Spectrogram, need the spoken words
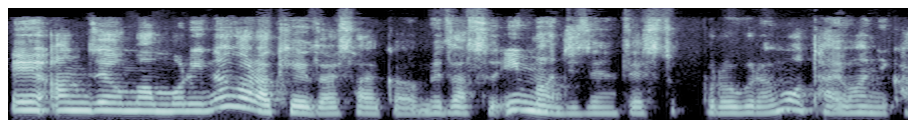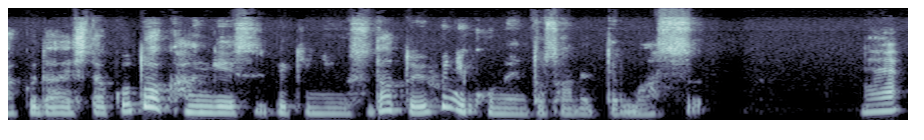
えー安全を守りながら経済再開を目指す今、事前テストプログラムを台湾に拡大したことは歓迎すべきニュースだというふうにコメントされてます。ね。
